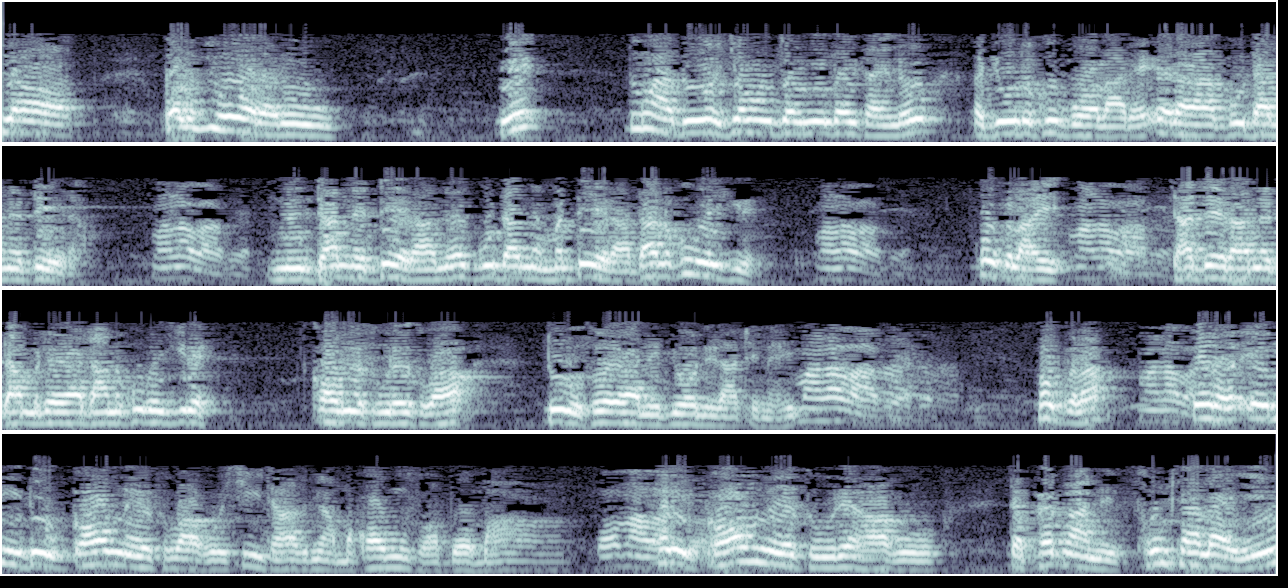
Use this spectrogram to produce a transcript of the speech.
ဗျာဘာလို့ပြောရတာတော့ဟင် သူကသူအကြောင်းအကြောင်းချင်းတိုက်ဆိုင်လို့အကျိုးတစ်ခုပေါ်လာတယ်အဲ့ဒါကုတ္တနဲ့တဲ့တာမှန်လားပါဗျာနင်ဓာတ်နဲ့တဲ့တာနဲ့ကုတ္တနဲ့မတဲ့တာဒါတစ်ခုပဲရှိတယ်မှန်လားပါဗျာဟုတ်ကလားမှန်လားပါဓာတ်တဲ့တာနဲ့ဓာတ်မတဲ့တာဒါတစ်ခုပဲရှိတယ်ကောင်းတယ်ဆိုရဲဆိုတာတို့ဆွဲရနေပြောနေတာတင်တယ်ဟဲ့မှန်လားပါဗျာဟုတ်ကလားမှန်ပါပါအဲ့တော့အဲ့ဒီတို့ကောင်းတယ်ဆိုတာကိုရှိထားသမျှမကောင်းဘူးဆိုတာပေါ်မှာပေါ်မှာပါအဲ့ဒီကောင်းတယ်ဆိုတဲ့ဟာကိုတစ်ဖက်ကနေဆုံးဖြတ်လိုက်ရင်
